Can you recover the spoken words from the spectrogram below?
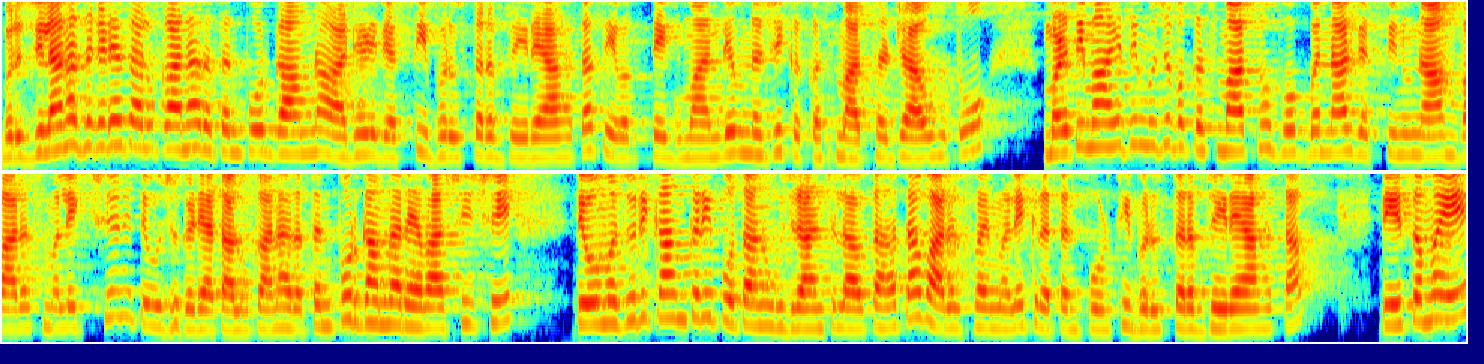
ભરૂચ જિલ્લાના ઝઘડિયા તાલુકાના રતનપુર ગામના આઢેડ વ્યક્તિ ભરૂચ તરફ જઈ રહ્યા હતા. તે વખતે ગુમાનદેવ નજીક અકસ્માત સર્જાયો હતો. મળતી માહિતી મુજબ અકસ્માતનો ભોગ બનનાર વ્યક્તિનું નામ વારસ મલિક છે અને તેઓ ઝઘડિયા તાલુકાના રતનપુર ગામના રહેવાસી છે. તેઓ મજૂરી કામ કરી પોતાનું ગુજરાન ચલાવતા હતા. વારસભાઈ મલિક રતનપુરથી ભરૂચ તરફ જઈ રહ્યા હતા. તે સમયે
